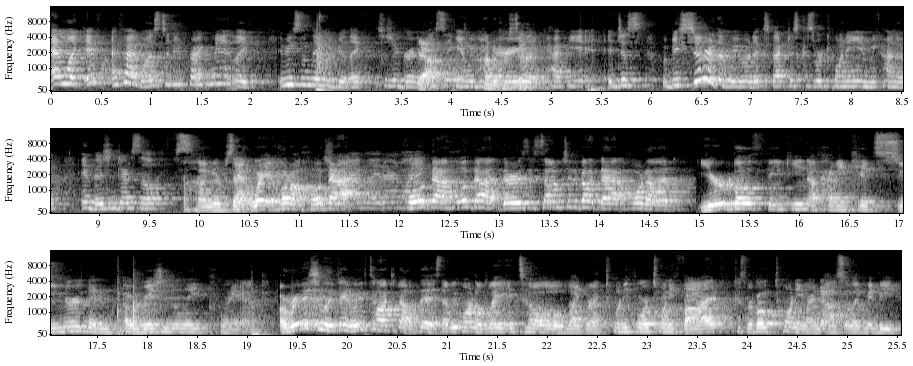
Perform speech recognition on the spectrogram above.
and, like if if I was to be pregnant, like it'd be something that would be like such a great Yeah, blessing and we'd be very 100%. like happy. It just would be sooner than we would expect just because we're 20 and we kind of envisioned ourselves. Hundred percent. Wait, hold on, hold that. Hold that, hold that. There is assumption about that. Hold on. You're both thinking of having kids sooner than originally planned. Originally planned, we've talked about this, that we want to wait until like we're at 24, 25, because we're both 20 right now, so like maybe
